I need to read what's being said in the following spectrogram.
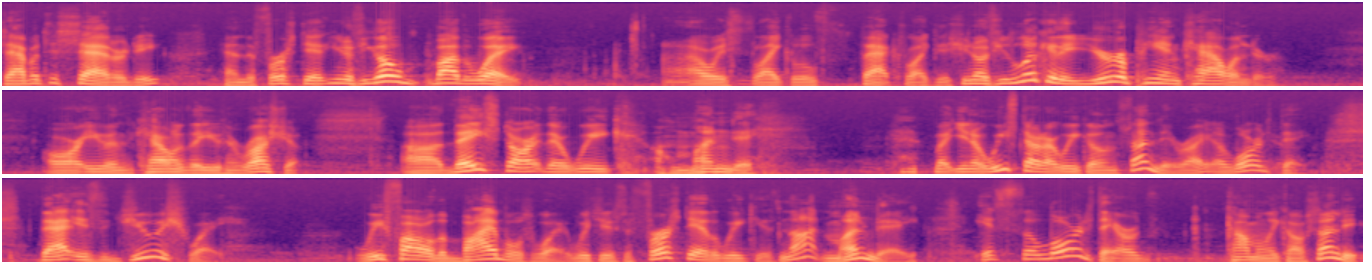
Sabbath is Saturday. And the first day, you know, if you go, by the way, I always like little facts like this. You know, if you look at a European calendar, or even the calendar they use in Russia, uh, they start their week on Monday. but, you know, we start our week on Sunday, right? A Lord's Day. That is the Jewish way. We follow the Bible's way, which is the first day of the week is not Monday, it's the Lord's Day, or commonly called Sunday.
